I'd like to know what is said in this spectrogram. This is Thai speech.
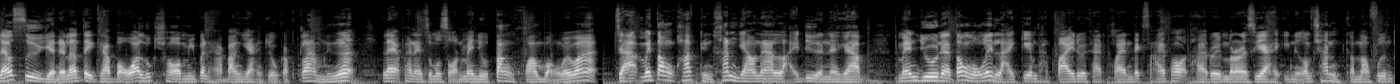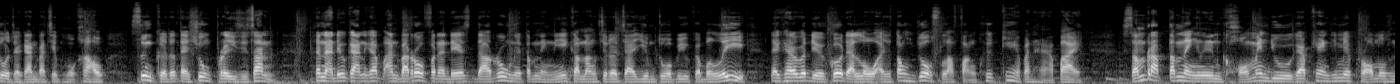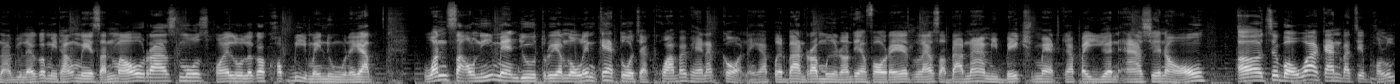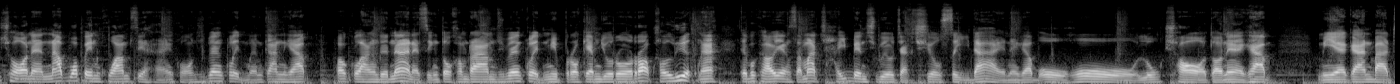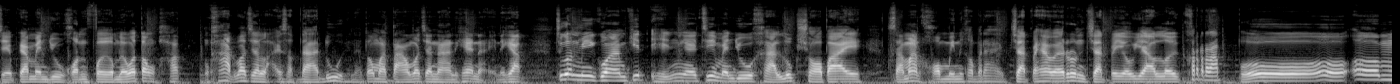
แล้วสื่ออย่างในลันติกครับบอกว่าลุกชอมีปัญหาบางอย่างเกี่ยวกับกล้ามเนื้อ และภายในสโมสรแมนยูตั้งความหวังไว้ว่า จะไม่ต้องพักถึงขั้นยาวนานหลายเดือนนะครับแมนยูเนี่ยต้องลงเล่นหลายเกมถัดไปโดยขาดแคลนแบ็กซ้ายเพราะไทเรนมาเลเซียอีกหนึ่งออปชั่นกำลังฟื้นตัวจากการบาดเจ็บหัวเข่าซึ่งเกิดตั้งแต่ช่วงปรีซีซั่นขณะเดียวกันครับอันบาโรฟานเดสดาวรุ่งในตำแหน่งนี้กำลังเจรจายืมตัวไปอยู่กับเบอร์ลี่และคาดว่าเดียโกดาโลอาจจะต้องโยกสลับฝั่งเพื่อแก้ปัญหาไป สำหรับตำแหน่งอื่นของแมนยูครับแข้งที่ไม่พร้อมลงสนามอยู่แล้วก็มีทั้งเมสันเมาส์ราสมูสฮอยลูแล้วก็คอบบี้ไมนูนะครับวันเสาร์นี้แมนยูเตรียมลงเล่นแก้ตัวจากความพ่ายแพ้นัดก่อนนะครับเปิดบ้านรับมือนอตเทียมฟอเรสต์แล้วสัปดาห์หน้ามีบิ๊กแมตช์ครับไปเยือนอาร์เซนอลเออจะบอกว่าการบาดเจ็บของลูกชอเนี่ยนับว่าเป็นความเสียหายของทีมอังกฤษเหมือนกันครับเพราะกลางเดือนหน้าเนี่ยสิงโตคำรามทีมอังกฤษมีโปรแกรมยูโรรอบคัดเลือกนะ แต่พวกเขายังสามารถใช้เบนช์วิลจากเชลซีได้นะครับโอ้โหลูกชอตอนนี้ครับ มีอาการบาดเจ็บการแมนยูคอนเฟิร์มแล้วว่าต้องพักคาดว่าจะหลายสัปดาห์ด้วยนะต้องมาตามว่าจะนานแค่ไหนนะครับทุกคนมีความคิดเห็นไงที่แมนยูขาดลูกชอไป สามารถคอมเมนต์เข้ามาได้ จัดไปให้วัยรุ่นจัดไปยาวๆเลยครับผม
